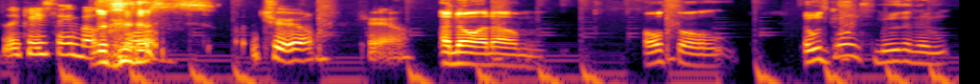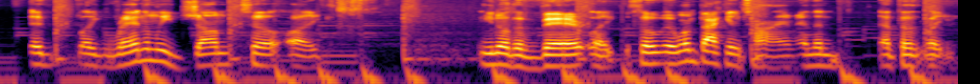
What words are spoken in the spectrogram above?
The crazy thing about cults. true, true. i know and um also it was going smooth and then it like randomly jumped to like you know the very like so it went back in time and then at the like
